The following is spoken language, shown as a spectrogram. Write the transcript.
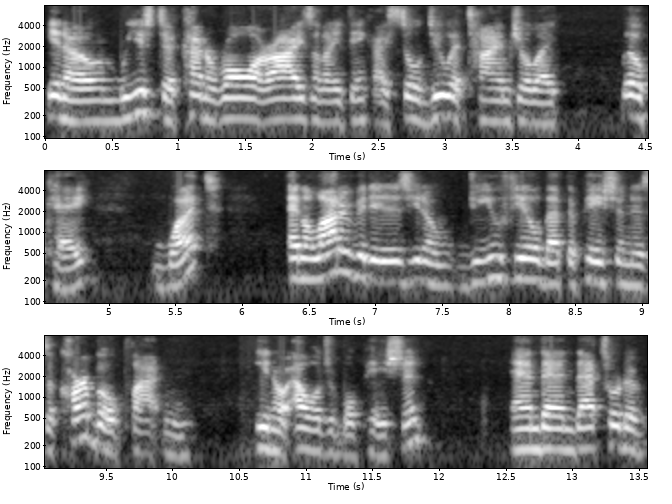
You know, we used to kind of roll our eyes, and I think I still do at times. You're like, okay, what? And a lot of it is, you know, do you feel that the patient is a carboplatin, you know, eligible patient? And then that sort of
